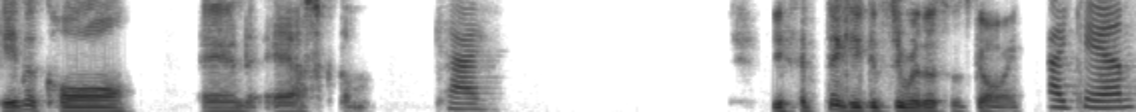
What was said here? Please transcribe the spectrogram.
gave a call and asked them. okay. I think you can see where this is going. I can.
